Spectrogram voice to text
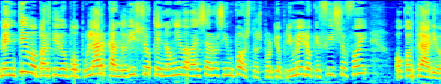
Mentiu o Partido Popular cando dixo que non iba a baixar os impostos, porque o primeiro que fixo foi o contrario,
